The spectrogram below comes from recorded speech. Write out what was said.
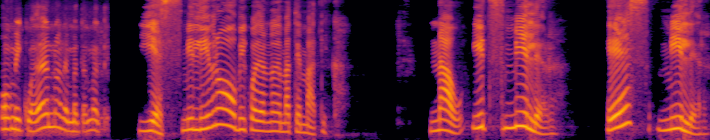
o mi cuaderno de matemáticas. Yes, mi libro o mi cuaderno de matemática. Now, it's Miller. Es Miller.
